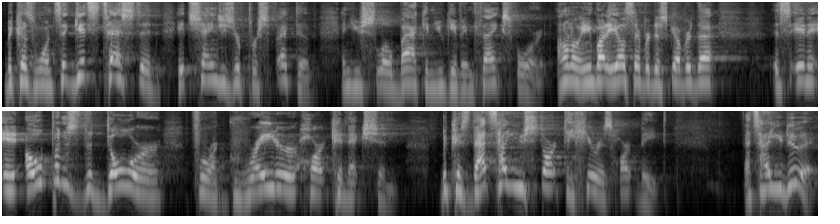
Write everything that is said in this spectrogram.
Because once it gets tested, it changes your perspective and you slow back and you give Him thanks for it. I don't know, anybody else ever discovered that? It's, it, it opens the door for a greater heart connection because that's how you start to hear His heartbeat. That's how you do it.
